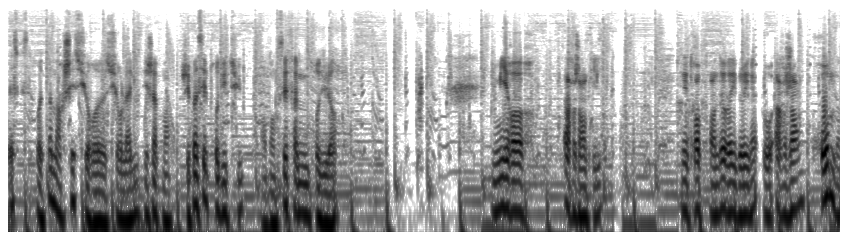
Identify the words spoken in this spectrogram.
est-ce que ça pourrait pas marcher sur, sur la ligne d'échappement? J'ai passé le produit dessus, donc ces fameux produits-là. Mirror Argentil, nettoie profondeur et brillant pour argent, chrome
